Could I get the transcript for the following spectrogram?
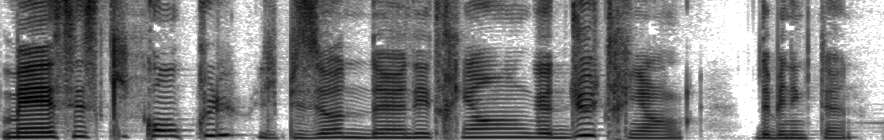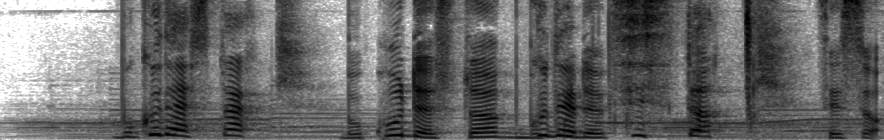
Mais c'est ce qui conclut l'épisode de- des triangles, du triangle de Bennington. Beaucoup de stock. Beaucoup de stocks, Beaucoup, de, petits stocks. C'est ça.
